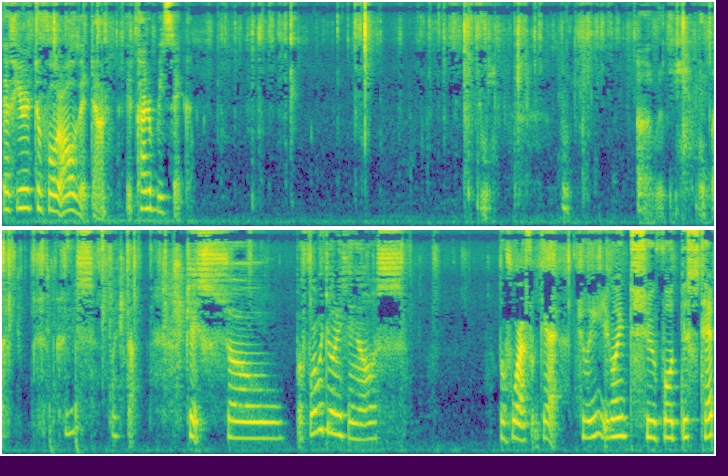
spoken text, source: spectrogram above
if you're to fold all of it down, it'd kind of be thick. Uh, that crease like that. Okay, so before we do anything else, before I forget, actually, you're going to fold this tip.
